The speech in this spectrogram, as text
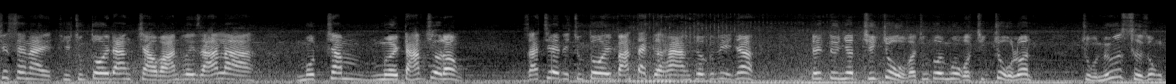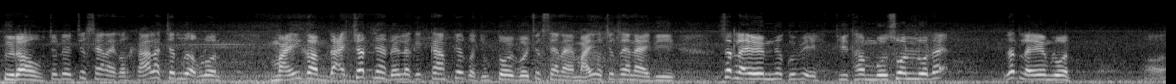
chiếc xe này thì chúng tôi đang chào bán với giá là 118 triệu đồng. Giá trên thì chúng tôi bán tại cửa hàng thưa quý vị nhá. Tên tư nhân chính chủ và chúng tôi mua của chính chủ luôn. Chủ nữ sử dụng từ đầu, cho nên chiếc xe này còn khá là chất lượng luôn. Máy gầm đại chất nha Đấy là cái cam kết của chúng tôi với chiếc xe này. Máy của chiếc xe này thì rất là êm nha quý vị. Thì thầm mùa xuân luôn đấy, Rất là êm luôn. Đó.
